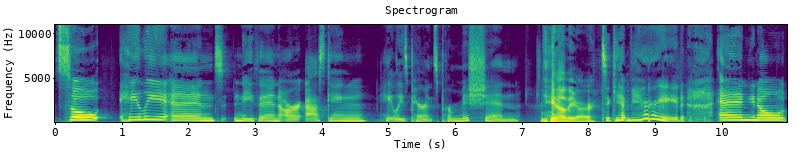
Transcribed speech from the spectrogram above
So Haley and Nathan are asking Haley's parents permission Yeah, they are. to get married. and, you know,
